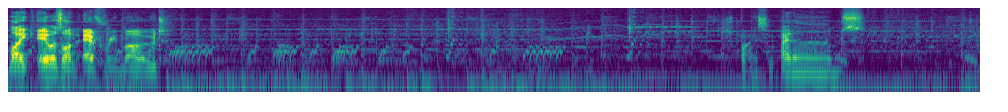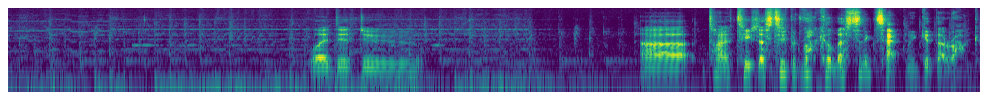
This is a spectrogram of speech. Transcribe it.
Like it was on every mode. Just buying some items. Well, I did do uh, time to teach that stupid rock a lesson. Exactly. Get that rock.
